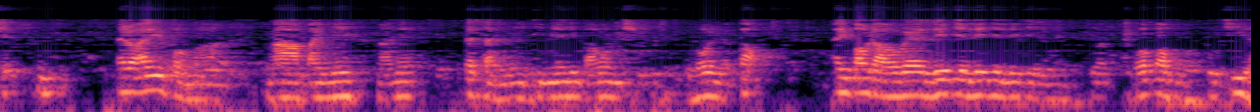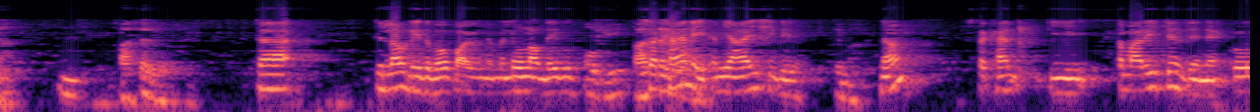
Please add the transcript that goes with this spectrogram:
ဖြစ်အဲ့တော့အဲ့ဒီပုံမှာငါပိုင်ရင်းငါနဲ့သက်ဆိုင်ရင်းဒီမြဲကြီးဘာမှမရှိဘူးသဘောရပေါက် အဲ့ဒီပေါက်တာကိုပဲလေးပြင်းလေးပြင်းလေးပြင်းလေးသူကသဘောပေါက်မှုကိုပူကြီးတာอืมဘာဆက်လို့ဒါဒီလောက်လေးသဘောပေါက်ရုံနဲ့မလုံလောက်သေးဘူးဟုတ်ပြီဘာစဆက်ခန်းနေအများကြီးရှိသေးတယ်ဒီမှာနော်စခန်းဒီတမာရီကျင့်စဉ်နဲ့ကို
